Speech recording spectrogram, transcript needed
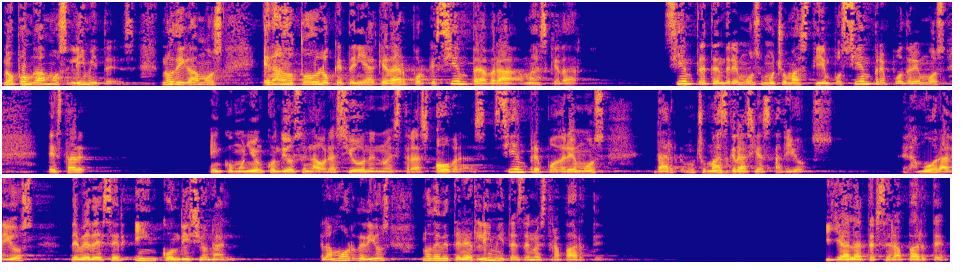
No pongamos límites, no digamos, he dado todo lo que tenía que dar porque siempre habrá más que dar. Siempre tendremos mucho más tiempo, siempre podremos estar en comunión con Dios en la oración, en nuestras obras. Siempre podremos dar mucho más gracias a Dios. El amor a Dios debe de ser incondicional. El amor de Dios no debe tener límites de nuestra parte. Y ya la tercera parte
